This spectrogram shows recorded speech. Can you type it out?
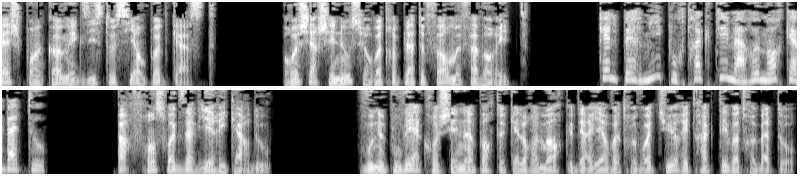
pêche.com existe aussi en podcast. Recherchez-nous sur votre plateforme favorite. Quel permis pour tracter ma remorque à bateau? Par François-Xavier Ricardou. Vous ne pouvez accrocher n'importe quelle remorque derrière votre voiture et tracter votre bateau.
